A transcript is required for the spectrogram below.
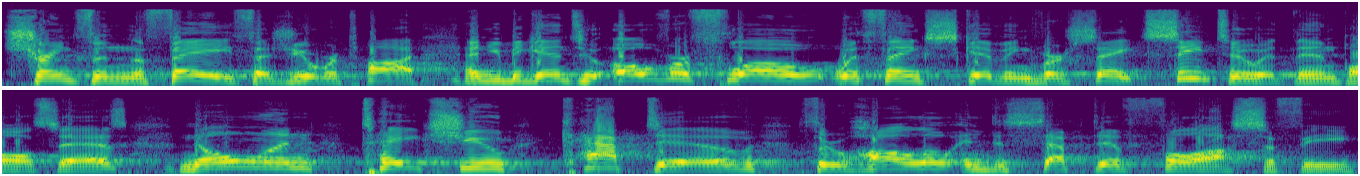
Strengthen the faith as you were taught, and you begin to overflow with thanksgiving. Verse 8 See to it, then, Paul says, no one takes you captive through hollow and deceptive philosophy,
